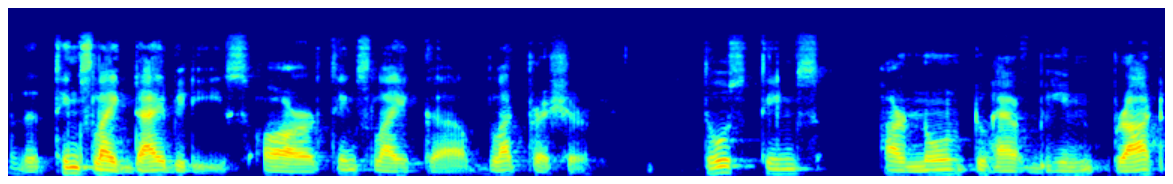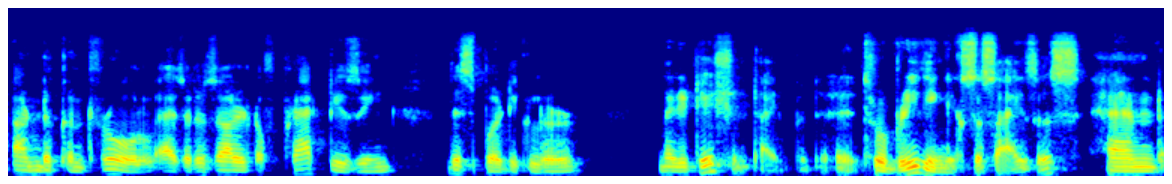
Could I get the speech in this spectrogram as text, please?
The things like diabetes or things like uh, blood pressure, those things are known to have been brought under control as a result of practicing this particular meditation type uh, through breathing exercises. And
